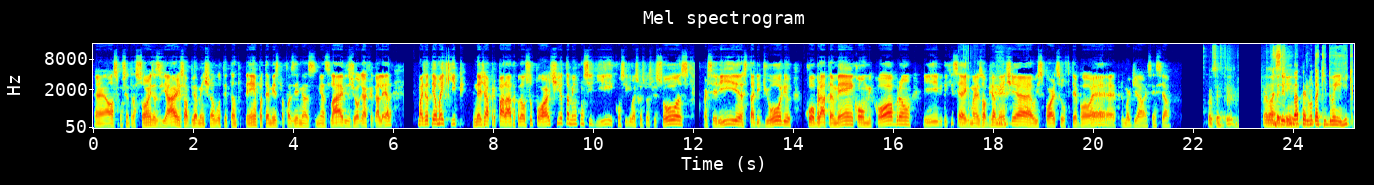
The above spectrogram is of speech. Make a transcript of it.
é, às concentrações, às viagens, obviamente não vou ter tanto tempo, até mesmo para fazer minhas, minhas lives, jogar com a galera, mas eu tenho uma equipe né, já preparada para dar o suporte e eu também consegui conseguir mais coisas para as pessoas, parcerias, estar tá de olho, cobrar também, como me cobram e vida que segue. Mas obviamente é, o esporte, o futebol é primordial, é essencial. Com certeza. Vai lá, a Betinho. segunda pergunta aqui do Henrique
